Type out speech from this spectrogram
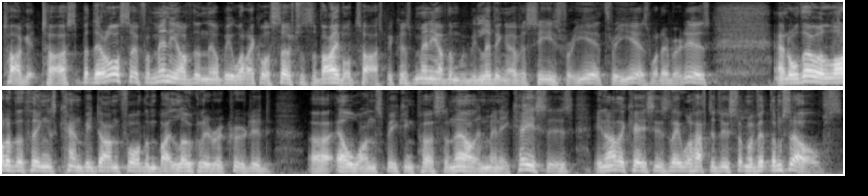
target tasks. But there also, for many of them, there'll be what I call social survival tasks because many of them will be living overseas for a year, three years, whatever it is. And although a lot of the things can be done for them by locally recruited uh, L1 speaking personnel in many cases, in other cases they will have to do some of it themselves.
